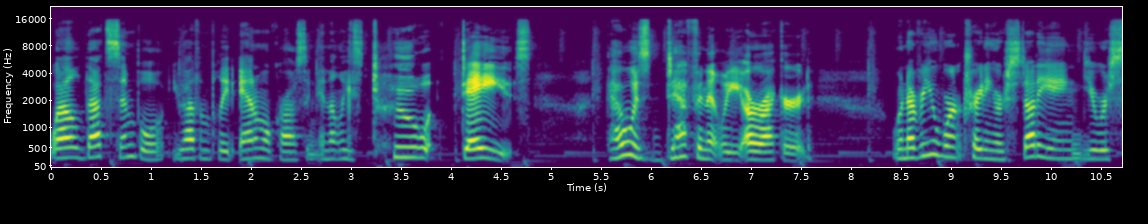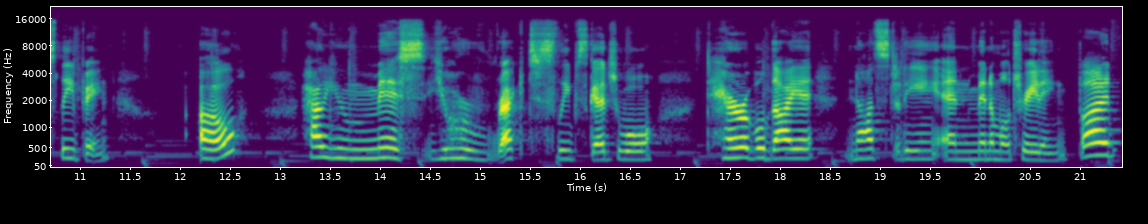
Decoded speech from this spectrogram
Well, that's simple. You haven't played Animal Crossing in at least two days. That was definitely a record. Whenever you weren't training or studying, you were sleeping. Oh? how you miss your wrecked sleep schedule, terrible diet, not studying, and minimal trading. But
